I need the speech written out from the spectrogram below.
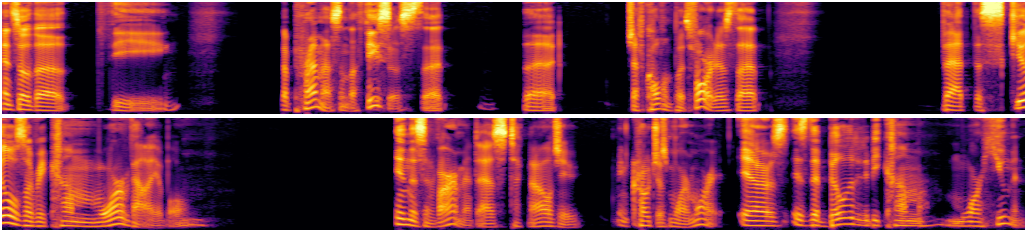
And so the the the premise and the thesis that that Geoff Colvin puts forward is that that the skills are become more valuable in this environment as technology encroaches more and more is, is the ability to become more human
